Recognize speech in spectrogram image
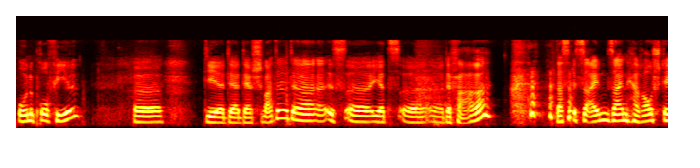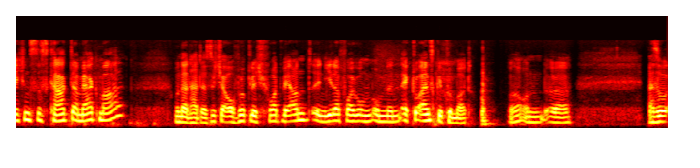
ohne Profil. Äh, der, der, der Schwatte, der ist äh, jetzt äh, der Fahrer. Das ist sein, sein herausstechendstes Charaktermerkmal. Und dann hat er sich ja auch wirklich fortwährend in jeder Folge um, um einen Ecto 1 gekümmert. Ja, und äh, also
